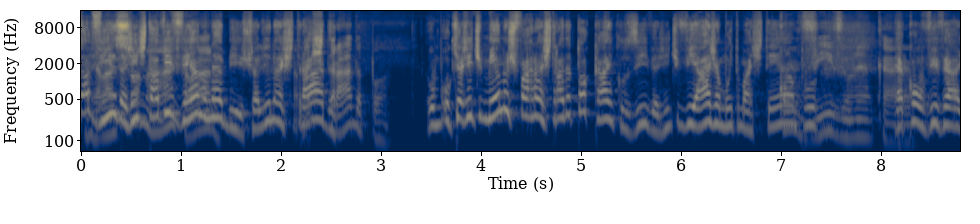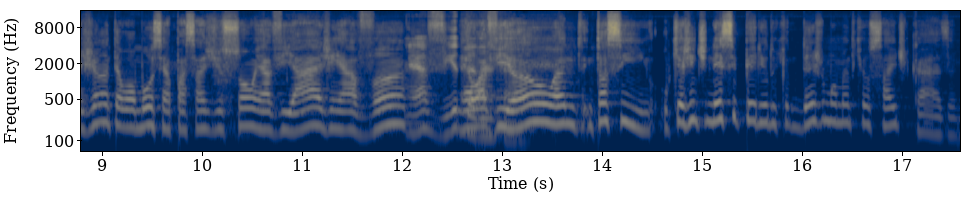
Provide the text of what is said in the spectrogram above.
da vida. A gente está vivendo, claro. né, bicho? Ali na estrada. Tá na estrada, pô. O, que a gente menos faz na estrada é tocar, inclusive. A gente viaja muito mais tempo. Convívio, né, cara? É convívio, é a janta, é o almoço, é a passagem de som, é a viagem, é a van. É a vida, É o né, avião. É... Então, assim, o que a gente, nesse período, desde o momento que eu saio de casa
